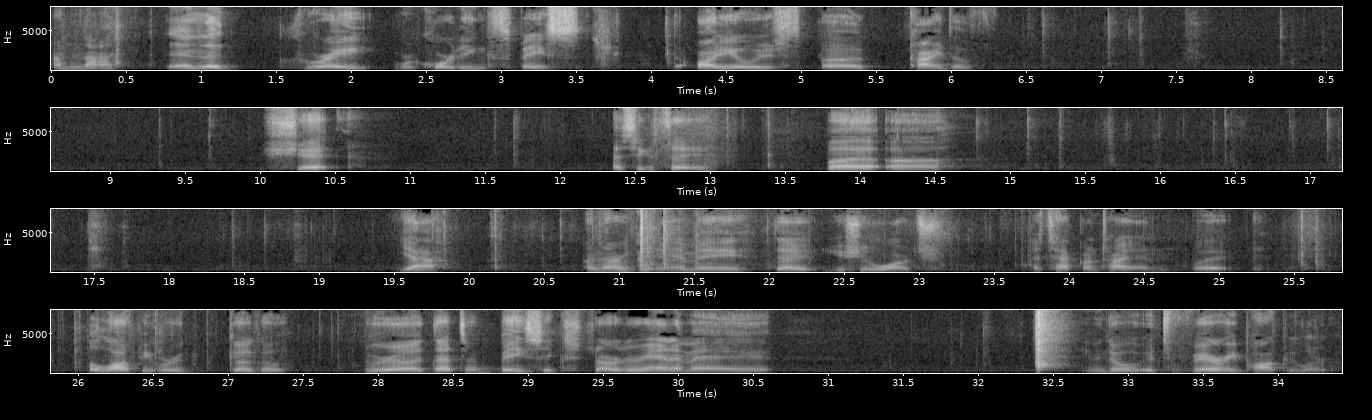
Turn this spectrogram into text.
I'm not in a great recording space. The audio is uh, kind of shit, as you can say. But, uh, yeah, another good anime that you should watch, Attack on Titan, but a lot of people are gonna go, uh, that's a basic starter anime, even though it's very popular.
